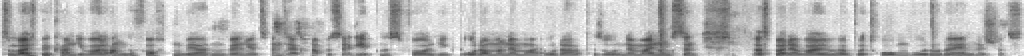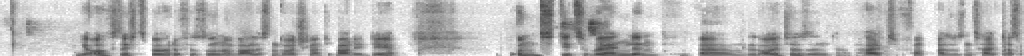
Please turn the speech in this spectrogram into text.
zum Beispiel kann die Wahl angefochten werden, wenn jetzt ein sehr knappes Ergebnis vorliegt oder man der oder Personen der Meinung sind, dass bei der Wahl äh, betrogen wurde oder ähnliches. Die Aufsichtsbehörde für so eine Wahl ist in Deutschland die ADD. Und die zu wählenden äh, Leute sind halt, vom, also sind halt das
